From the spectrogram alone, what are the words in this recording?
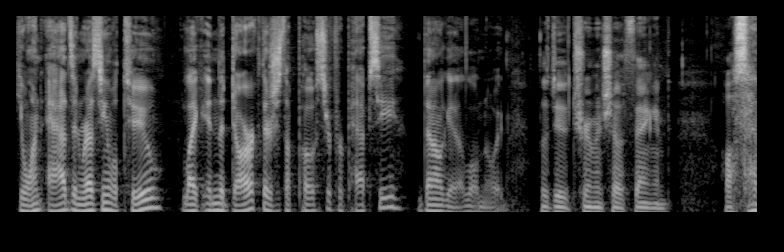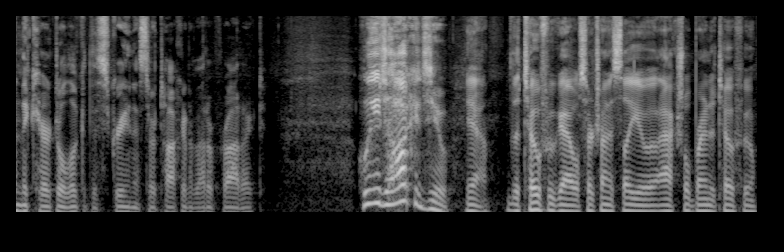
you want ads in Resident Evil 2, like in the dark, there's just a poster for Pepsi, then I'll get a little annoyed. They'll do the Truman Show thing, and all of a sudden the character will look at the screen and start talking about a product. Who are you talking to? Yeah, the tofu guy will start trying to sell you an actual brand of tofu.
